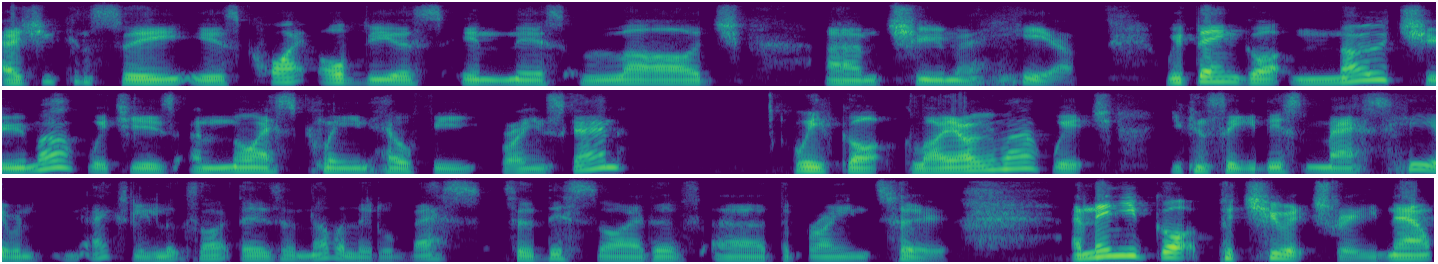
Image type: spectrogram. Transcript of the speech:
as you can see is quite obvious in this large um, tumor here. We've then got no tumor, which is a nice, clean, healthy brain scan. We've got glioma, which you can see this mass here, and actually looks like there's another little mass to this side of uh, the brain too. And then you've got pituitary. Now,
